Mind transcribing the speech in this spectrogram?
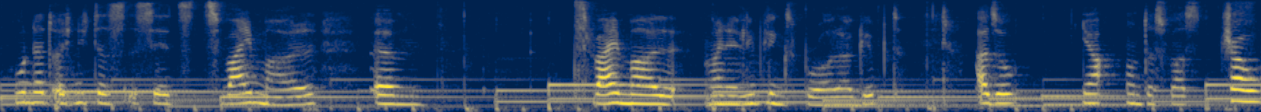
wundert euch nicht, dass es jetzt zweimal ähm, zweimal meine Lieblingsbrawler gibt. Also ja, und das war's. Ciao.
